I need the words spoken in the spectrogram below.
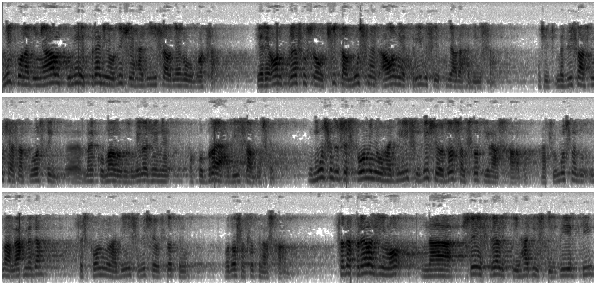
niko na Dunjalku nije prenio više hadisa od njegovog oca, jer je on preslušao čitav musned, a on je 30.000 hadisa. Znači, među islamskim učenjacima postoji e, neko malo razmilaženje oko broja hadisa musneda. U musnedu se spominju u hadisi više od 800 ashaba. Znači u musnedu ima Ahmeda se spominju u hadisi više od, stotinu, od 800 ashaba. Sada prelazimo na šest velikih hadijskih zbirki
